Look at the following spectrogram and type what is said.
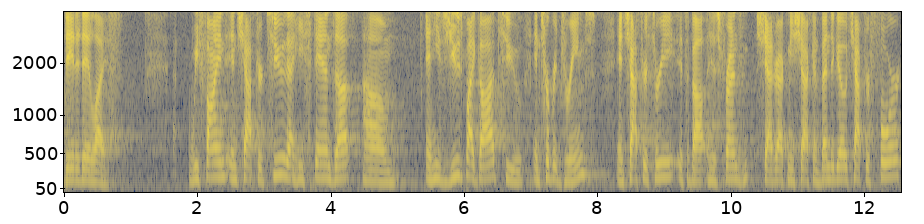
day to day life. We find in chapter 2 that he stands up um, and he's used by God to interpret dreams. In chapter 3, it's about his friends Shadrach, Meshach, and Abednego. Chapter 4,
